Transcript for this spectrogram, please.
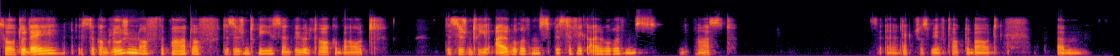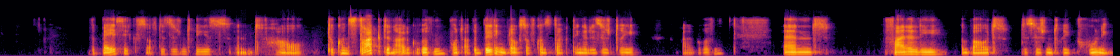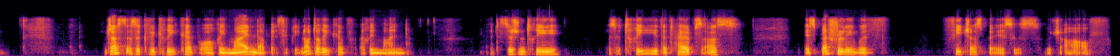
So today is the conclusion of the part of decision trees, and we will talk about decision tree algorithms, specific algorithms. In the past uh, lectures, we have talked about um, the basics of decision trees and how to construct an algorithm. What are the building blocks of constructing a decision tree algorithm? And finally, about decision tree pruning. Just as a quick recap or reminder, basically, not a recap, a reminder. A decision tree is a tree that helps us, especially with feature spaces, which are of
